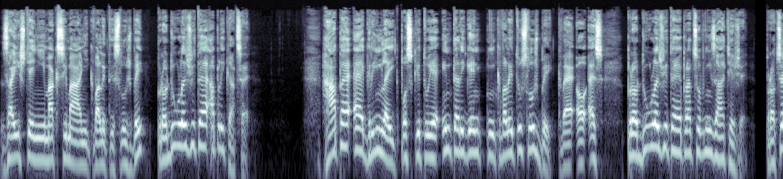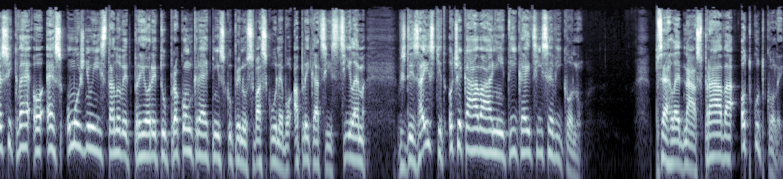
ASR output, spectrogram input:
Zajištění maximální kvality služby pro důležité aplikace. HPE GreenLake poskytuje inteligentní kvalitu služby QoS pro důležité pracovní zátěže. Procesy QoS umožňují stanovit prioritu pro konkrétní skupinu svazků nebo aplikací s cílem vždy zajistit očekávání týkající se výkonu. Přehledná zpráva odkudkoliv.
